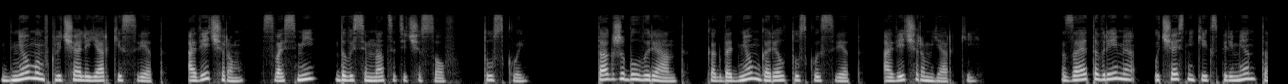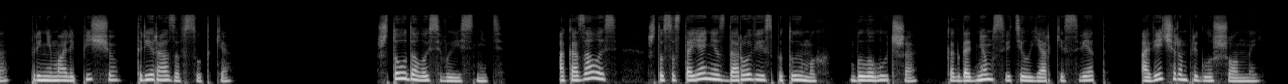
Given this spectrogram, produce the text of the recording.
Днем им включали яркий свет, а вечером с 8 до 18 часов, тусклый. Также был вариант, когда днем горел тусклый свет, а вечером яркий. За это время участники эксперимента принимали пищу три раза в сутки. Что удалось выяснить? Оказалось, что состояние здоровья испытуемых было лучше, когда днем светил яркий свет, а вечером приглушенный.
